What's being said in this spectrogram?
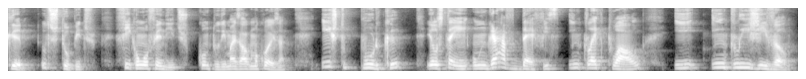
que os estúpidos ficam ofendidos com tudo e mais alguma coisa. Isto porque eles têm um grave déficit intelectual e inteligível.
